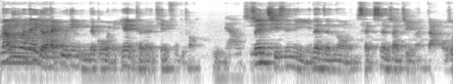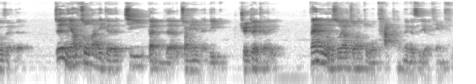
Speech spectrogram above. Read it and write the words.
然后另外那个还不一定赢得过你，因为你可能天赋不同。了解，所以其实你认真弄，胜胜算几率蛮大。我说真的，就是你要做到一个基本的专业能力，绝对可以。但如果你说要做到多 top，那个是有天赋，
